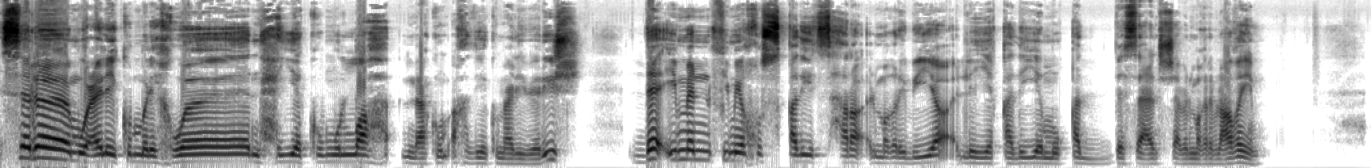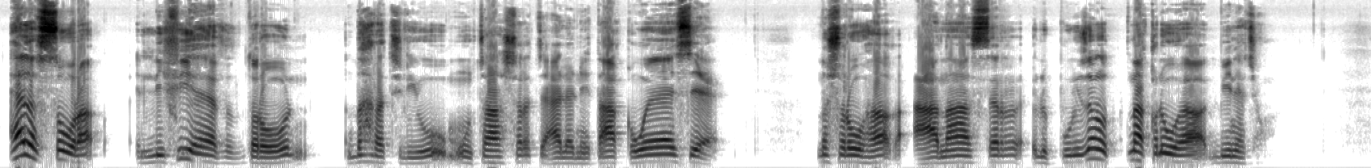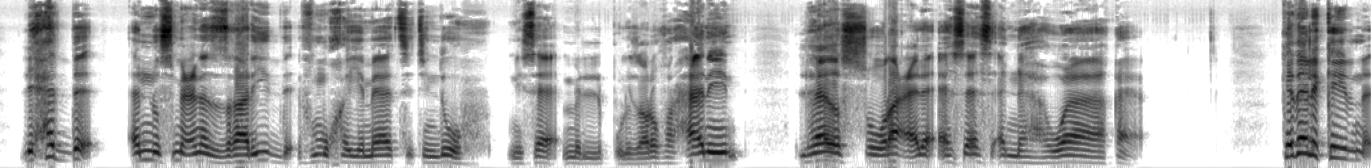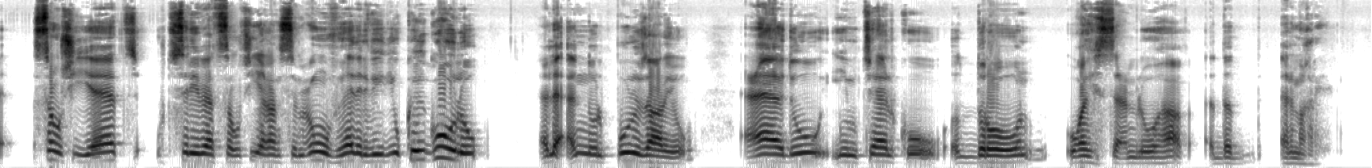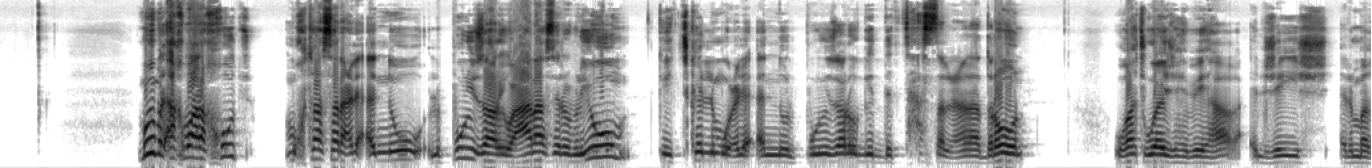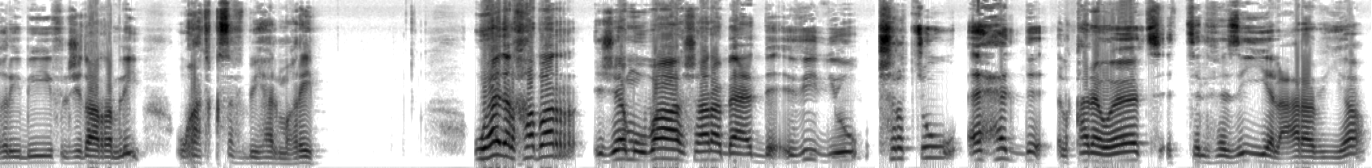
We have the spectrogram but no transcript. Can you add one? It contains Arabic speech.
السلام عليكم الإخوان حياكم الله. معكم أخ ديالكم علي باريش. دائما فيما يخص قضية الصحراء المغربية اللي هي قضية مقدسة عند الشعب المغربي العظيم. هذا الصورة اللي فيها هذا الدرون ظهرت اليوم وانتشرت على نطاق واسع. نشروها عناصر البوليزار وتناقلوها بيناتهم. لحد انه سمعنا الزغاريد في مخيمات تندوف نساء من البوليزارو فرحانين. لهذا الصورة على أساس أنها واقع. كذلك كاين صوتيات وتسريبات صوتية غنسمعوهم في هذا الفيديو كيقولوا على انه البوليزاريو عادوا يمتلكوا الدرون وغيستعملوها ضد المغرب. المهم الأخبار أخوت مختصر على أنه البوليزاريو وعناصرهم اليوم كيتكلموا على أنه البوليزاريو قد تحصل على درون وغتواجه بها الجيش المغربي في الجدار الرملي وغتقصف بها المغرب. وهذا الخبر جاء مباشرة بعد فيديو نشرته أحد القنوات التلفزية العربية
